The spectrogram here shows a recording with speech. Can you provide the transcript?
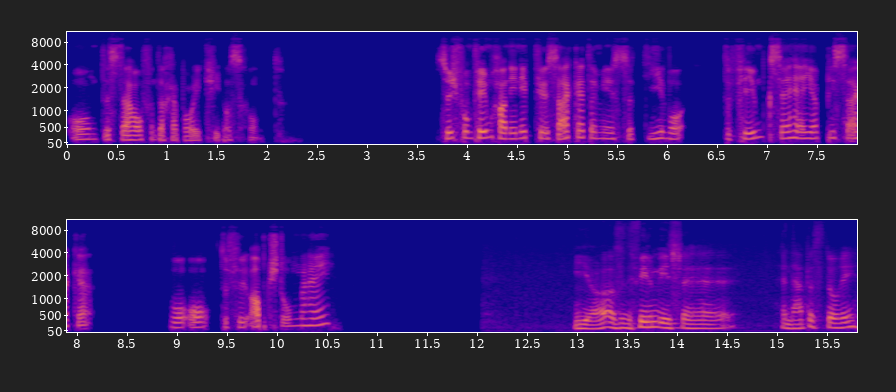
Und dass der hoffentlich auch in Kinos kommt. Sonst vom Film kann ich nicht viel sagen, da müssen die, die den Film gesehen haben, etwas sagen, die auch dafür abgestimmt haben. Ja, also der Film ist äh, eine Nebenstory.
